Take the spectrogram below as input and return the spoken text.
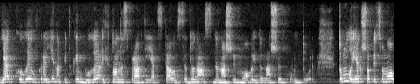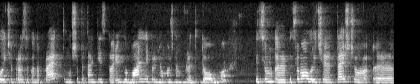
як коли Україна під ким була і хто насправді як ставився до нас, до нашої мови і до нашої культури. Тому, якщо підсумовуючи про законопроект, тому що питання історії глобальне, про нього можна говорити довго. Е, підсумовуючи те, що е,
